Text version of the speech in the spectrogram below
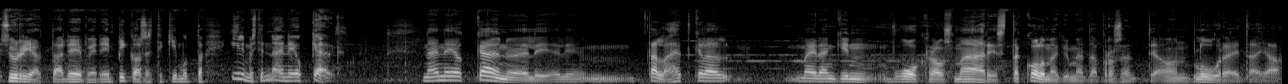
syrjäyttää DVDn pikaisestikin, mutta ilmeisesti näin ei ole käynyt. Näin ei ole käynyt, eli, eli mm, tällä hetkellä meidänkin vuokrausmääristä 30 prosenttia on Blu-rayta ja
